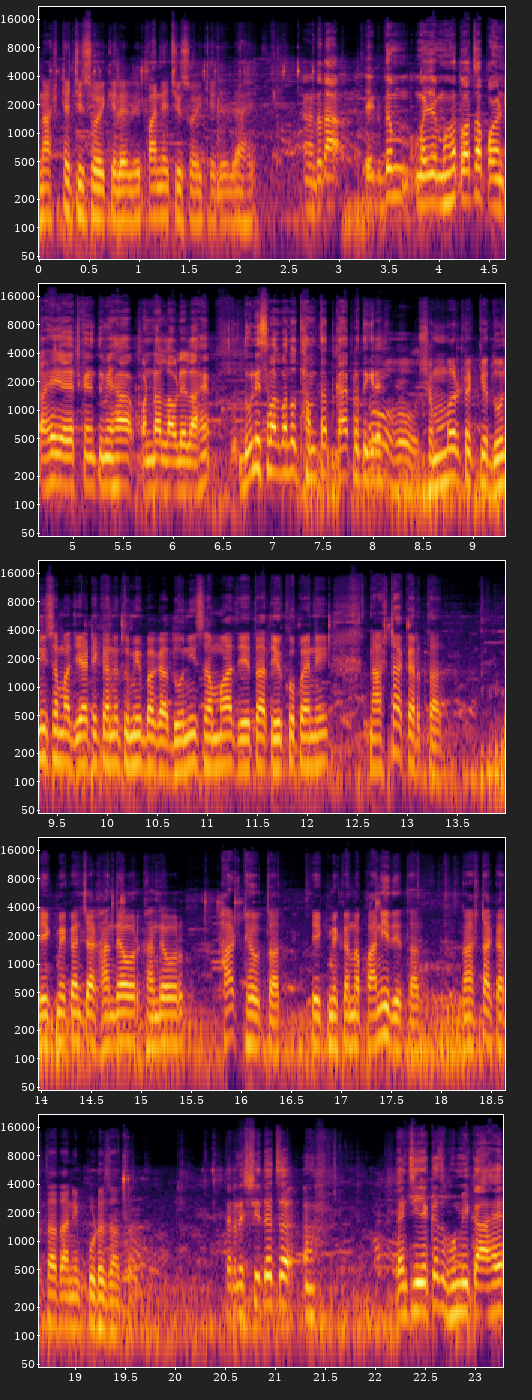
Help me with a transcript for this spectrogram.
नाश्त्याची सोय केलेली पाण्याची सोय केलेली आहे. दादा एकदम म्हणजे महत्त्वाचा पॉईंट आहे. या ठिकाणी तुम्ही हा पंडाल लावलेला आहे. दोन्ही समाज बांधव थांबतात काय प्रतिक्रिया? हो हो शंभर टक्के दोन्ही समाज या ठिकाणी तुम्ही बघा. दोन्ही समाज येतात एकोप्याने नाश्ता करतात. एकमेकांच्या खांद्यावर खांद्यावर हात ठेवतात एकमेकांना पाणी देतात नाश्ता करतात आणि पुढं जातात. तर निश्चितच त्यांची एकच भूमिका आहे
